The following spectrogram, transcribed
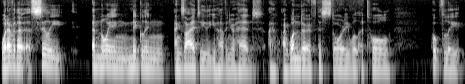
whatever the silly, annoying, niggling anxiety that you have in your head, I, I wonder if this story will at all, hopefully,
